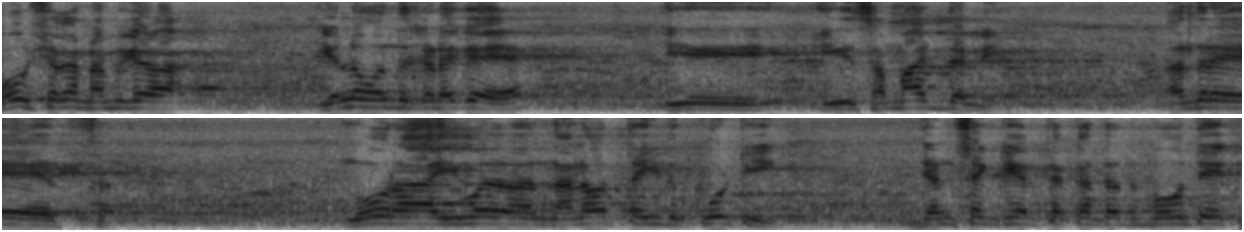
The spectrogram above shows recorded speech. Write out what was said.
ಬಹುಶಃ ನಮಗೆ ಎಲ್ಲೋ ಒಂದು ಕಡೆಗೆ ಈ ಈ ಸಮಾಜದಲ್ಲಿ ಅಂದರೆ ನೂರ ಇವ ನಲವತ್ತೈದು ಕೋಟಿ ಜನಸಂಖ್ಯೆ ಇರ್ತಕ್ಕಂಥದ್ದು ಬಹುತೇಕ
